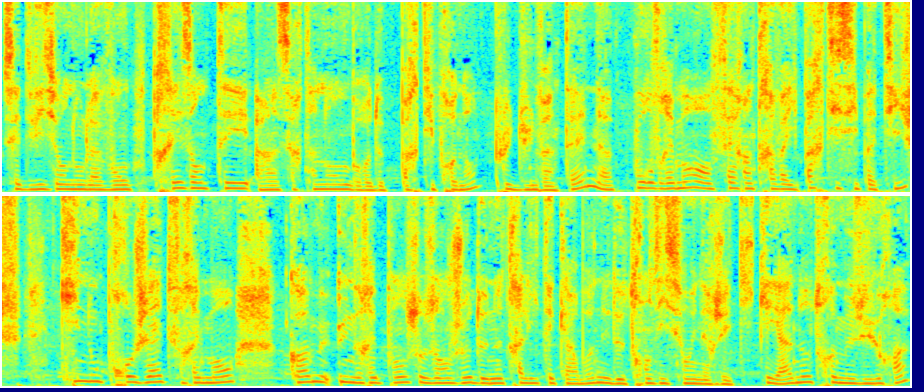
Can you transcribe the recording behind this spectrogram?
Cette vision, nous l'avons présentée à un certain nombre de parties prenantes, plus d'une vingtaine, pour vraiment en faire un travail participatif qui nous projette vraiment comme une réponse aux enjeux de neutralité carbone et de transition énergétique et à notre mesure, hein,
